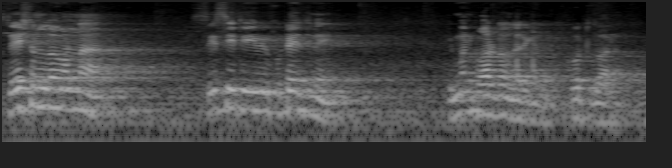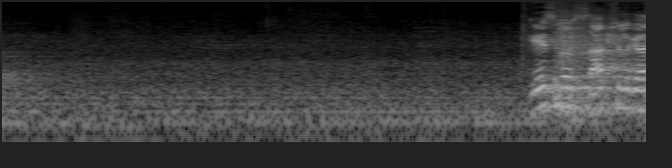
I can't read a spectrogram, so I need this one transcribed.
స్టేషన్లో ఉన్న సీసీటీవీ ఫుటేజ్ని ఇమ్మని కోరడం జరిగింది కోర్టు ద్వారా. కేసులో సాక్షులుగా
